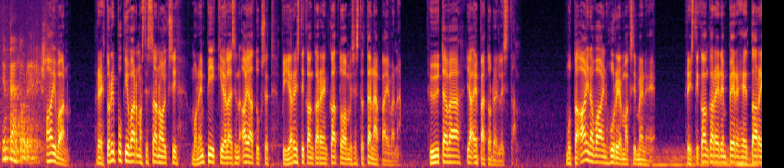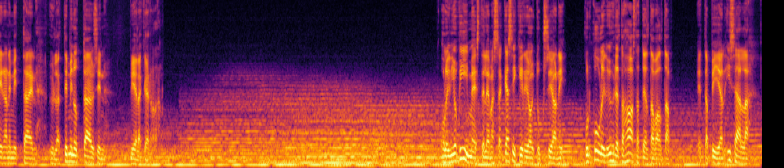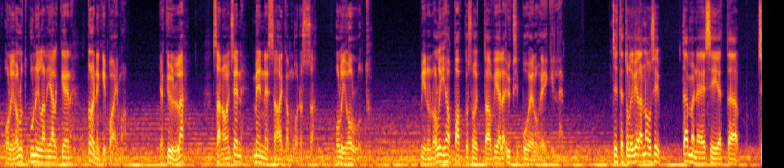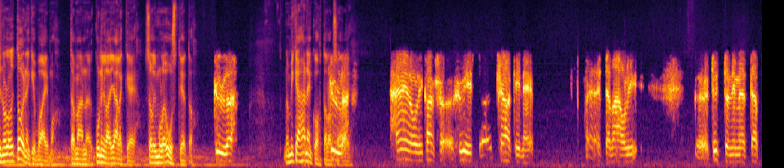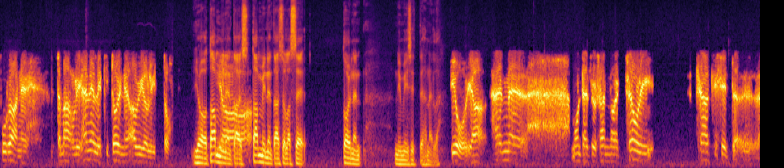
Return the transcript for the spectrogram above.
epätodellista. Aivan. Rehtori puki varmasti sanoiksi monen piikkiöläisen ajatukset Pia Ristikankareen katoamisesta tänä päivänä. Hyytävää ja epätodellista. Mutta aina vain hurjemmaksi menee. Ristikankareiden perheen tarina nimittäin yllätti minut täysin vielä kerran. Olin jo viimeistelemässä käsikirjoituksiani, kun kuulin yhdeltä haastateltavalta, että Pian isällä oli ollut Kunilan jälkeen toinenkin vaimo. Ja kyllä, sanoin sen mennessä aikamuodossa. Oli ollut. Minun oli ihan pakko soittaa vielä yksi puhelu Heikille. Sitten tuli vielä nousi tämmöinen esiin, että sinulla oli toinenkin vaimo tämän Kunilan jälkeen. Se oli mulle uusi tieto. Kyllä. No mikä hänen kohtalonsa Kyllä. oli? Hänen oli myös hyvin traaginen. Tämä oli tyttö nimeltä Purane. Tämä oli hänellekin toinen avioliitto. Joo, Tamminen, Ja- taisi, Tamminen taisi olla se toinen nimi sitten hänellä. Joo, ja hän, mun täytyy sanoa, että se oli että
